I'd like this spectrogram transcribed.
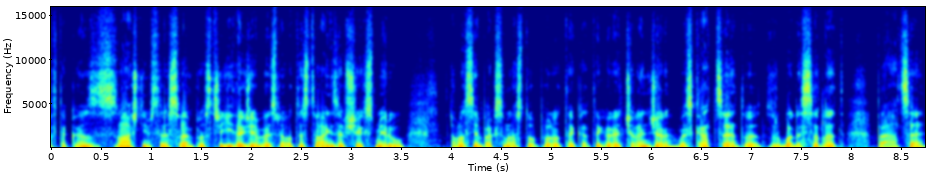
v takovém zvláštním stresovém prostředí, takže byli jsme otestováni ze všech směrů a vlastně pak jsem nastoupil do té kategorie Challenger ve zkratce, to je zhruba 10 let práce.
